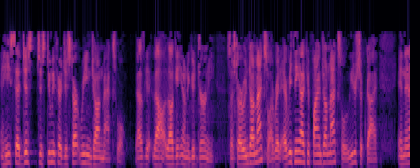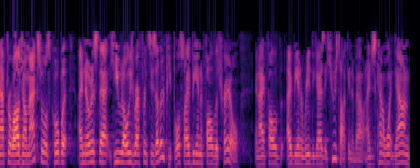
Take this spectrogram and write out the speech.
And he said, "Just, just do me a favor. Just start reading John Maxwell. That'll get, that'll, that'll get you on a good journey." So I started reading John Maxwell. I read everything I could find John Maxwell, leadership guy. And then after a while, John Maxwell was cool, but I noticed that he would always reference these other people, so I began to follow the trail. And I followed, I began to read the guys that he was talking about. And I just kind of went down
